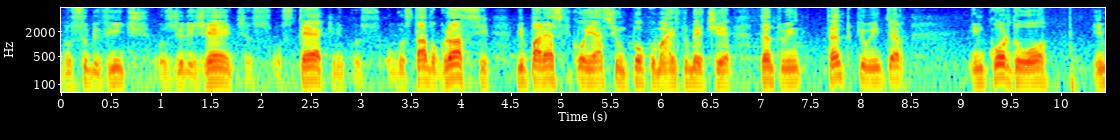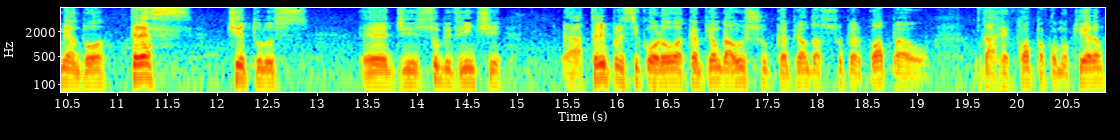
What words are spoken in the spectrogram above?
no Sub-20, os dirigentes, os técnicos, o Gustavo Grossi, me parece que conhece um pouco mais do métier, tanto, tanto que o Inter encordoou, emendou três títulos eh, de Sub-20, a tríplice coroa, campeão gaúcho, campeão da Supercopa, o da Recopa, como queiram,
